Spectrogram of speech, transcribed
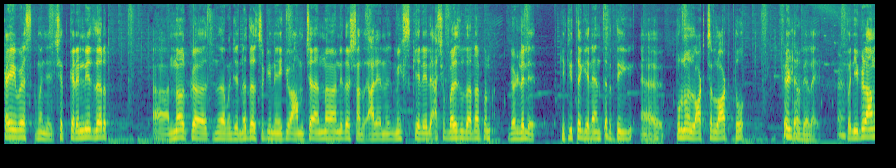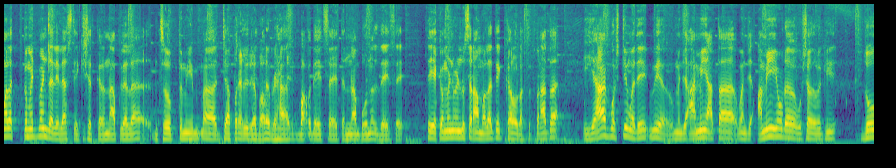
काही वेळेस म्हणजे शेतकऱ्यांनी जर न क म्हणजे नजर चुकीने किंवा आमच्या न निदर्शनात आल्याने मिक्स केलेले असे बरेच उदाहरणं पण घडलेले आहेत. की तिथं गेल्यानंतर ती पूर्ण लॉटचा लॉट तो फेल ठरलेला आहे पण इकडं आम्हाला कमिटमेंट झालेलं असते की शेतकऱ्यांना आपल्याला जो तुम्ही ज्या पद्धतीने भाव. द्यायचा आहे त्यांना बोनस द्यायचा आहे ते या कमिटमेंटनुसार आम्हाला ते करावं लागतं. पण आता ह्या गोष्टीमध्ये वे- म्हणजे आम्ही आता म्हणजे आम्ही एवढं हुशार झालो की जो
